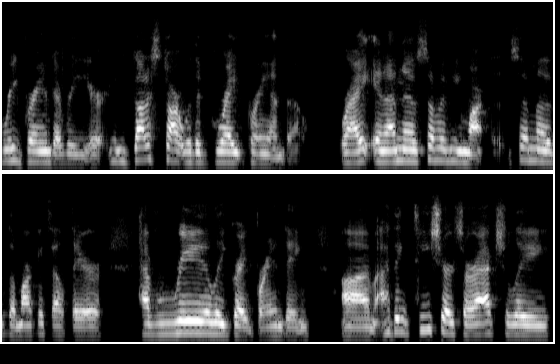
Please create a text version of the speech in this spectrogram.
rebrand every year. You've got to start with a great brand though, right? And I know some of you, some of the markets out there have really great branding. Um, I think t-shirts are actually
